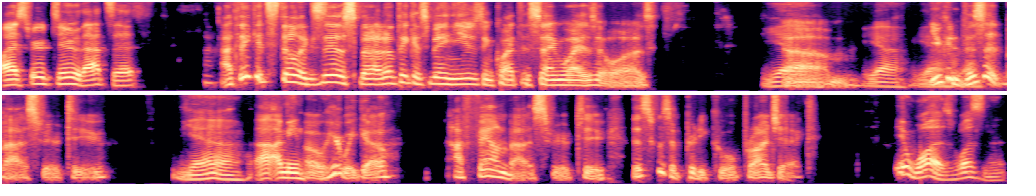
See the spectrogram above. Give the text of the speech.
Biosphere Two. That's it. I think it still exists, but I don't think it's being used in quite the same way as it was. Yeah. Um, yeah. Yeah. You can yeah. visit Biosphere Two. Yeah. I, I mean, oh, here we go. I found Biosphere Two. This was a pretty cool project. It was, wasn't it?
